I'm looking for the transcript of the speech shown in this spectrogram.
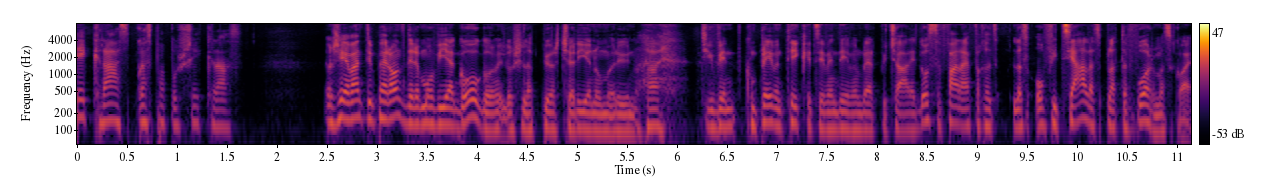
è krass, questo è proprio è krass. Se avanti per ons dera mo via Gogo, lo c'è la porceria numero 1. Ah, Ci vend, compravano tickets e vendevano per più E dopo fanno einfach le ufficiali piattaforme qua.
